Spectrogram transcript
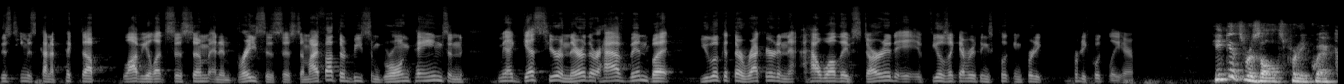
this team has kind of picked up Laviolette's system and embraced his system. I thought there'd be some growing pains, and I mean, I guess here and there there have been, but you look at their record and how well they've started, it feels like everything's clicking pretty pretty quickly here he gets results pretty quick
